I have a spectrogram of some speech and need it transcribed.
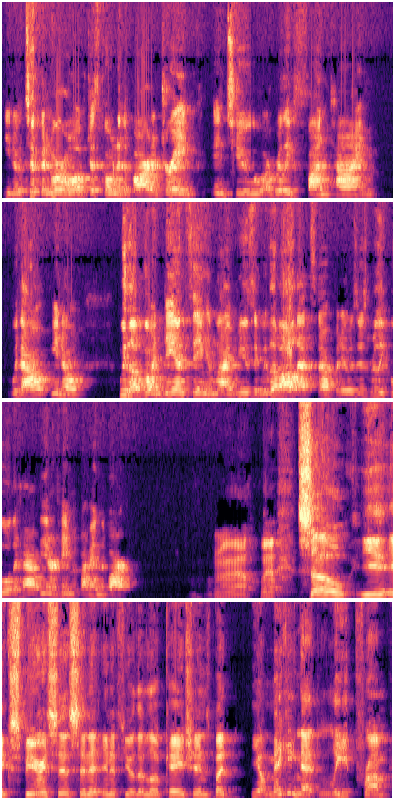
you know took a normal of just going to the bar to drink into a really fun time without you know. We love going dancing and live music. We love all that stuff, but it was just really cool to have the entertainment behind the bar. Wow, wow. So you experienced this in a, in a few other locations, but you know, making that leap from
